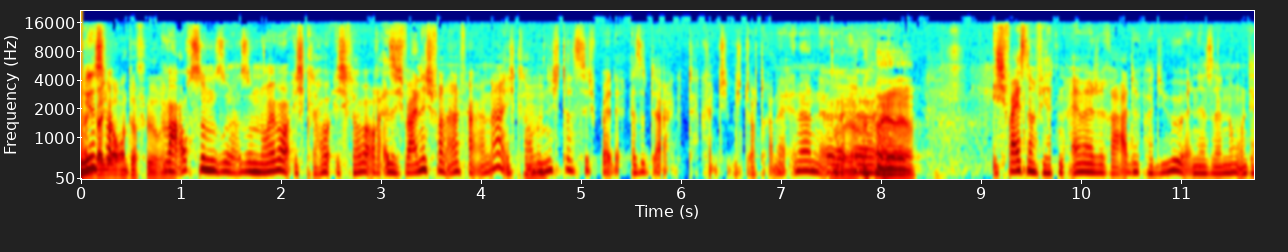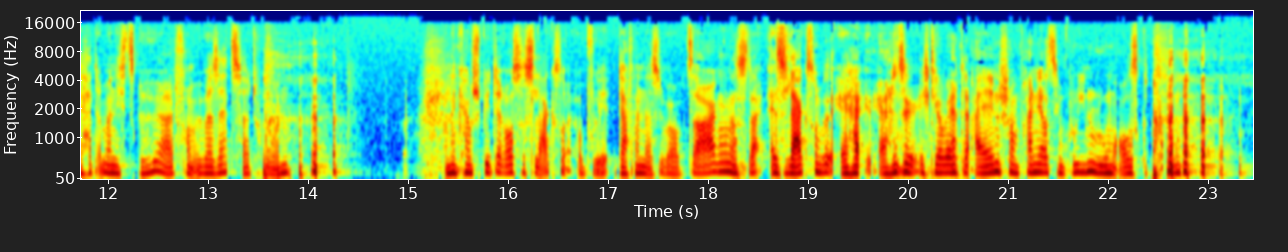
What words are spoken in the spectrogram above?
wahrscheinlich das war ich auch unter Föhring. War auch so ein, so, so ein Neubau. Ich glaube, ich glaube auch, also ich war nicht von Anfang an da. Ich Mhm. glaube nicht, dass ich bei der, also da, da könnt ihr mich doch dran erinnern. Äh, ja. äh, ja, ja. ich weiß noch, wir hatten einmal Gerard Depardieu in der Sendung und der hat immer nichts gehört vom Übersetzerton. Und dann kam später raus, es lag so, obwohl, darf man das überhaupt sagen? Das, es lag so, er, er hatte, ich glaube, er hatte allen Champagner aus dem Green Room ausgetrunken.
